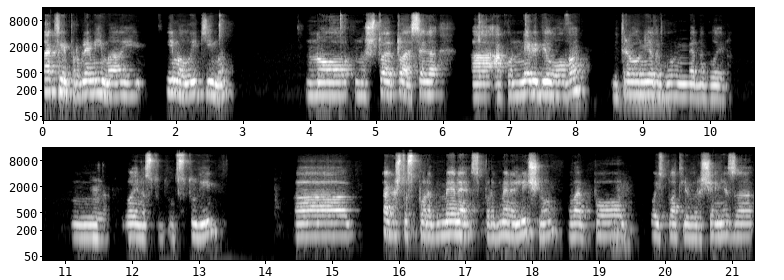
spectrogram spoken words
Такви проблеми има и имало и има. Но, но што е тоа? Сега, а, ако не би било ова, би требало ние да губиме една година. Година од студии. А, така што според мене, според мене лично, ова е по поисплатливо решение за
